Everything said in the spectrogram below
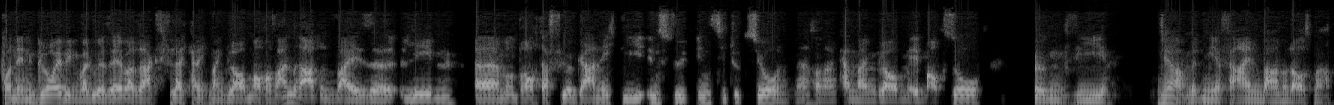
Von den Gläubigen, weil du ja selber sagst, vielleicht kann ich meinen Glauben auch auf andere Art und Weise leben ähm, und brauche dafür gar nicht die Instu Institution, ne? sondern kann meinen Glauben eben auch so irgendwie ja, mit mir vereinbaren und ausmachen.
